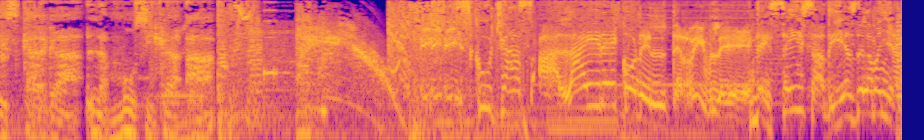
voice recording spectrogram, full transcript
llega la música a... Escuchas al aire con el terrible de 6 a 10 de la mañana.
